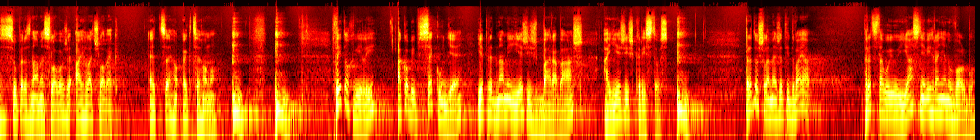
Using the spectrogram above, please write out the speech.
super známe slovo, že aj hľad človek – ecce homo. V tejto chvíli, akoby v sekunde, je pred nami Ježiš Barabáš a Ježiš Kristus. Predošleme, že tí dvaja predstavujú jasne vyhranenú voľbu,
